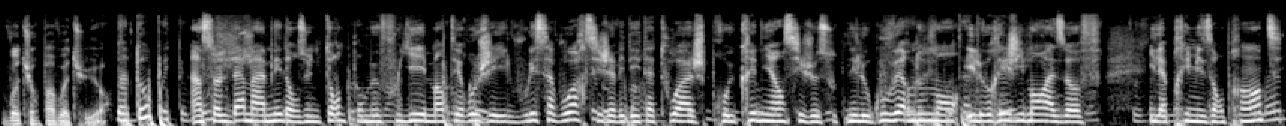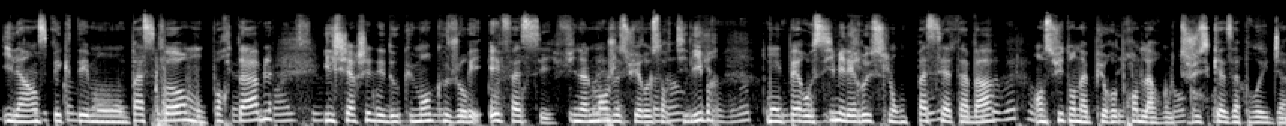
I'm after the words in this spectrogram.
voiture par voiture. Un soldat m'a amené dans une tente pour me fouiller et m'interroger. Il voulait savoir si j'avais des tatouages pro-ukrainiens, si je soutenais le gouvernement et le régiment Azov. Il a pris mes empreintes, il a inspecté mon passeport, mon portable. Il cherchait des documents que j'aurais effacés. Finalement, je suis ressorti libre. Mon père aussi, mais les Russes l'ont passé à tabac. Ensuite, on a pu reprendre la route jusqu'à Zaporizhia.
